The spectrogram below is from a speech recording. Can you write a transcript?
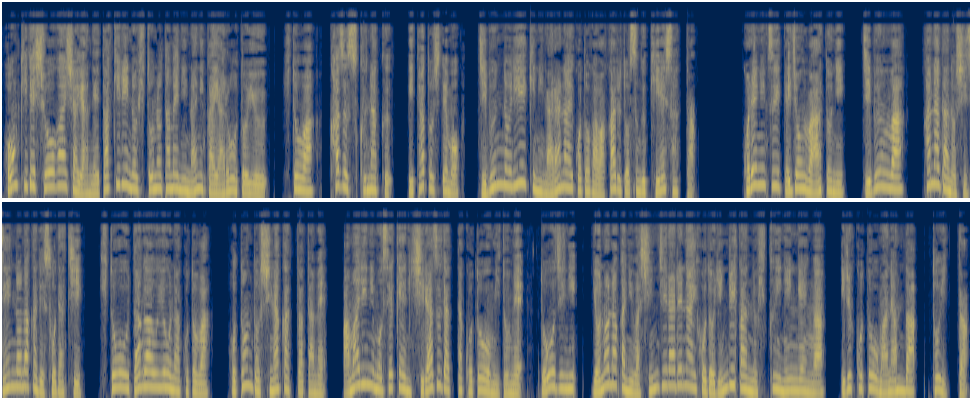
本気で障害者や寝たきりの人のために何かやろうという人は数少なくいたとしても自分の利益にならないことがわかるとすぐ消え去った。これについてジョンは後に自分はカナダの自然の中で育ち、人を疑うようなことはほとんどしなかったため、あまりにも世間知らずだったことを認め、同時に世の中には信じられないほど倫理観の低い人間がいることを学んだと言った。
